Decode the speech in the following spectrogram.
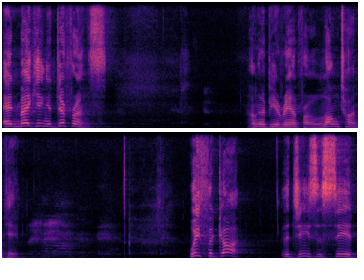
and making a difference. I'm going to be around for a long time yet. We forgot that Jesus said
